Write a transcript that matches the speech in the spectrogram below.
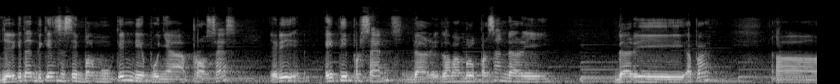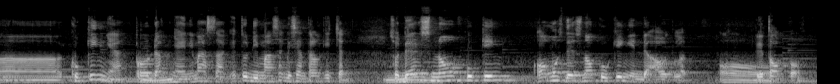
Jadi kita bikin sesimpel mungkin dia punya proses. Jadi 80% dari 80% dari dari apa? Uh, cookingnya produknya hmm. ini masak itu dimasak di central kitchen. So hmm. there's no cooking almost there's no cooking in the outlet oh. di toko.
